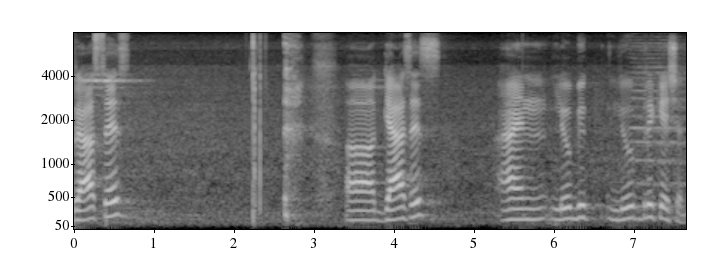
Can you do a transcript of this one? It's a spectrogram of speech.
grasses gases and లూబిక్ లూబ్రికేషన్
